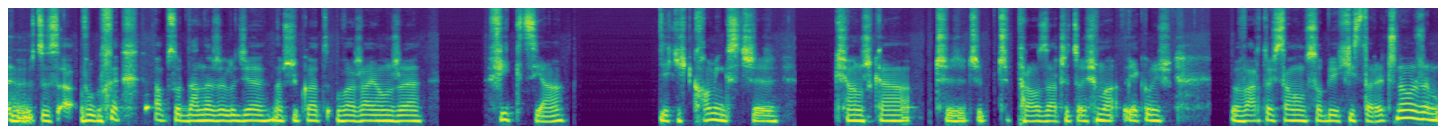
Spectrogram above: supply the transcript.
E, to jest w ogóle absurdalne, że ludzie na przykład uważają, że fikcja, jakiś komiks, czy książka, czy, czy, czy proza, czy coś ma jakąś wartość samą w sobie historyczną, że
